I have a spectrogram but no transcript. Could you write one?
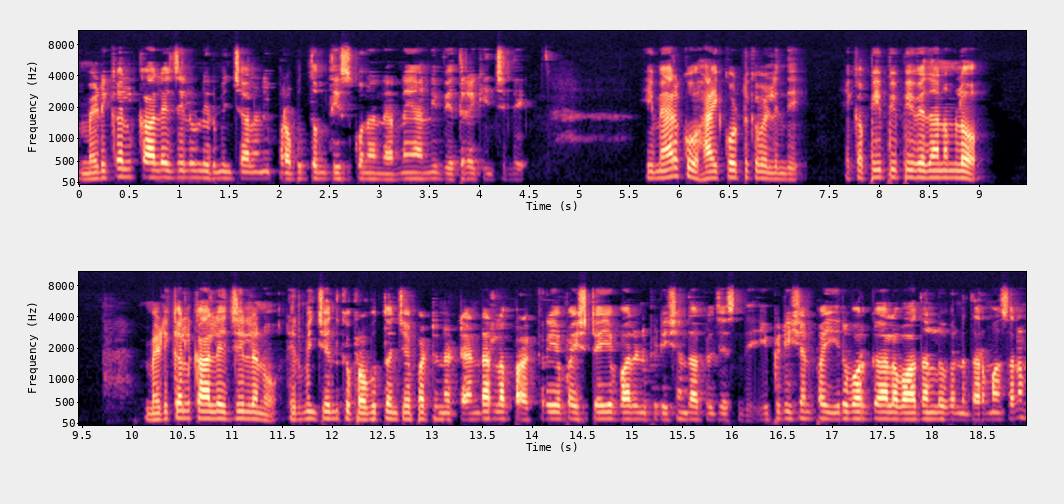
మెడికల్ కాలేజీలు నిర్మించాలని ప్రభుత్వం తీసుకున్న నిర్ణయాన్ని వ్యతిరేకించింది. ఈ మేరకు హైకోర్టుకు వెళ్ళింది. ఇక పీపీపీ విధానంలో మెడికల్ కాలేజీలను నిర్మించేందుకు ప్రభుత్వం చేపట్టిన టెండర్ల ప్రక్రియపై స్టే ఇవ్వాలని పిటిషన్ దాఖలు చేసింది. ఈ పిటిషన్పై ఇరు వర్గాల వాదనలు విన్న ధర్మాసనం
